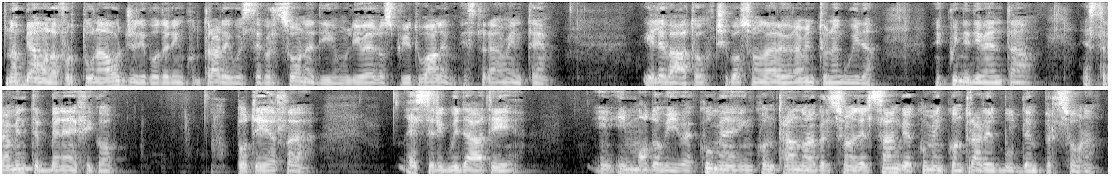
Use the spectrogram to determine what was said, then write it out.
Noi abbiamo la fortuna oggi di poter incontrare queste persone di un livello spirituale estremamente elevato, ci possono dare veramente una guida e quindi diventa estremamente benefico poter essere guidati in, in modo vivo. È come incontrando una persona del sangue, è come incontrare il Buddha in persona.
